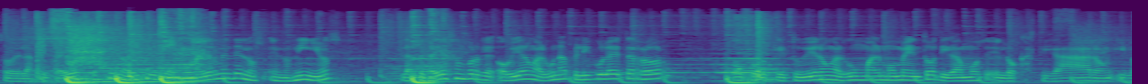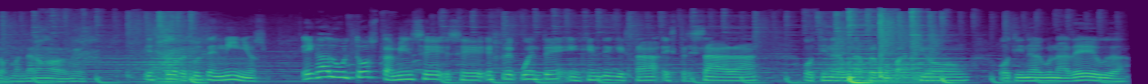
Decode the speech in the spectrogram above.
sobre las pesadillas, mayormente en los, en los niños, las pesadillas son porque o vieron alguna película de terror o porque tuvieron algún mal momento, digamos, eh, lo castigaron y los mandaron a dormir. Esto resulta en niños. En adultos también se, se, es frecuente en gente que está estresada o tiene alguna preocupación o tiene alguna deuda.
